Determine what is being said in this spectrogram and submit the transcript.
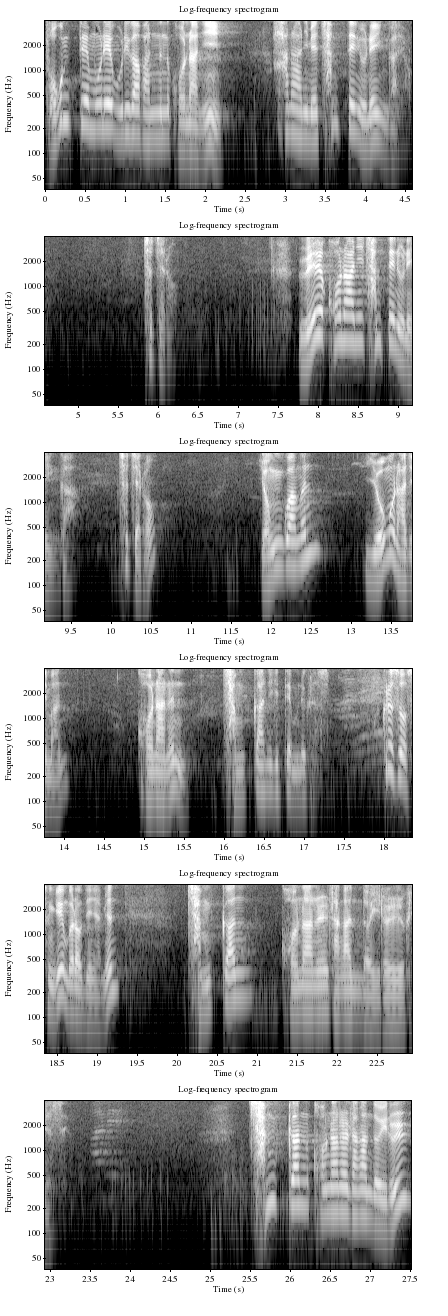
복음 때문에 우리가 받는 고난이 하나님의 참된 은혜인가요? 첫째로 왜 고난이 참된 은혜인가? 첫째로, 영광은 영원하지만 고난은 잠깐이기 때문에 그렇습니다. 그래서 성경에 뭐라고 되냐면 잠깐 고난을 당한 너희를 그랬어요. 잠깐 고난을 당한 너희를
